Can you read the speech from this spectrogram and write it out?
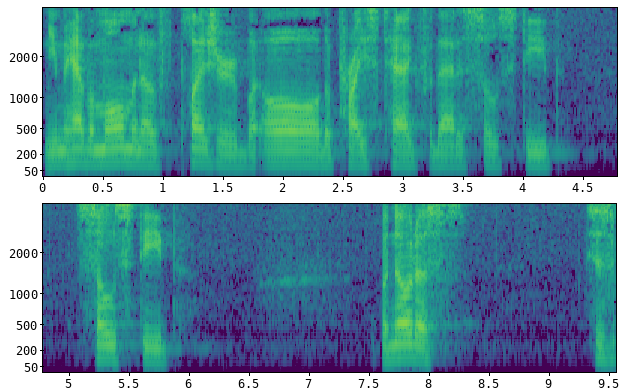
You may have a moment of pleasure, but oh, the price tag for that is so steep. So steep. But notice, he says,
